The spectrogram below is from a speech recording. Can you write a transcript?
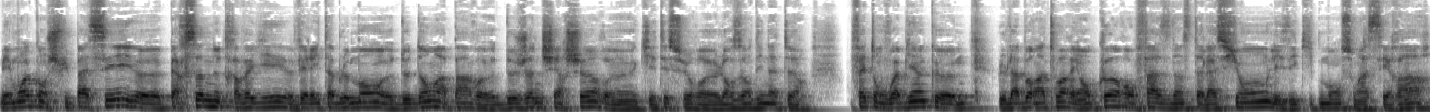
Mais moi, quand je suis passé, euh, personne ne travaillait véritablement dedans, à part deux jeunes chercheurs qui étaient sur leurs ordinateurs. En fait, on voit bien que le laboratoire est encore en phase d'installation, les équipements sont assez rares.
